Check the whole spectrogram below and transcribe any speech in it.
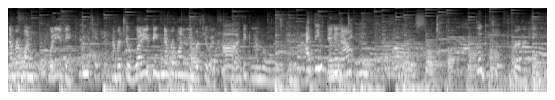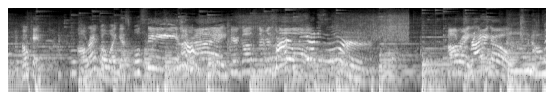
Number 1, what do you think? number two. Number 2, what do you think number 1 and number 2 is? Uh, I think number one was in and I think In number and out? two was Burger King. Burger King. Okay. All right. Well, I guess we'll see. All right. Here goes the Why are we adding more? All right. Here Right? we go. No. Pull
